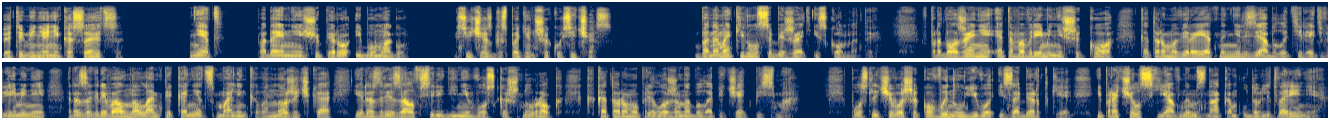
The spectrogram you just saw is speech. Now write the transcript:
Это меня не касается? Нет. Подай мне еще перо и бумагу. Сейчас, господин Шико, сейчас. Банаме кинулся бежать из комнаты. В продолжении этого времени Шико, которому, вероятно, нельзя было терять времени, разогревал на лампе конец маленького ножичка и разрезал в середине воска шнурок, к которому приложена была печать письма. После чего Шико вынул его из обертки и прочел с явным знаком удовлетворения.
